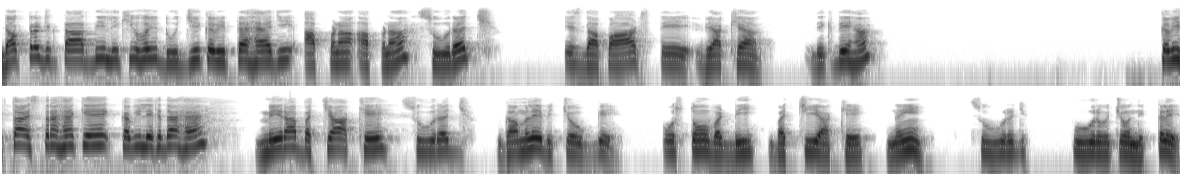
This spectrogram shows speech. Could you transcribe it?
ਡਾਕਟਰ ਜਗਤਾਰ ਦੀ ਲਿਖੀ ਹੋਈ ਦੂਜੀ ਕਵਿਤਾ ਹੈ ਜੀ, ਆਪਣਾ ਆਪਣਾ ਸੂਰਜ। ਇਸ ਦਾ ਪਾਠ ਤੇ ਵਿਆਖਿਆ ਲਿਖਦੇ ਹਾਂ। ਕਵਿਤਾ ਇਸ ਤਰ੍ਹਾਂ ਹੈ ਕਿ ਕਵੀ ਲਿਖਦਾ ਹੈ, ਮੇਰਾ ਬੱਚਾ ਆਖੇ, ਸੂਰਜ ਗਮਲੇ ਵਿੱਚੋਂ ਉੱਗੇ। ਉਸ ਤੋਂ ਵੱਡੀ ਬੱਚੀ ਆਖੇ, ਨਹੀਂ, ਸੂਰਜ ਪੂਰਬ ਚੋਂ ਨਿਕਲੇ।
